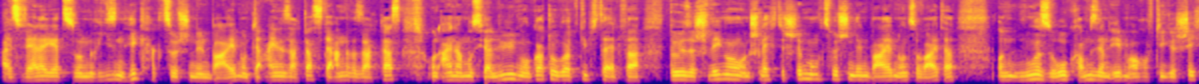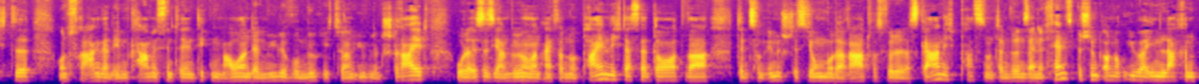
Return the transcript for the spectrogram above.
als wäre da jetzt so ein riesen Hickhack zwischen den beiden und der eine sagt das, der andere sagt das und einer muss ja lügen, oh Gott, oh Gott, gibt's da etwa böse Schwingung und schlechte Stimmung zwischen den beiden und so weiter. Und nur so kommen sie dann eben auch auf die Geschichte und fragen dann eben, kam es hinter den dicken Mauern der Mühle womöglich zu einem üblen Streit oder ist es Jan Böhmermann einfach nur peinlich, dass er dort war? Denn zum Image des jungen Moderators würde das gar nicht passen und dann würden seine Fans bestimmt auch noch über ihn lachen.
